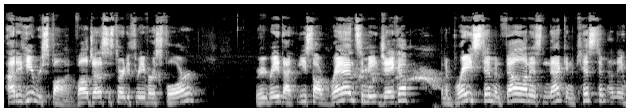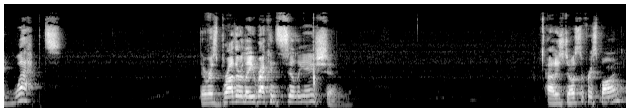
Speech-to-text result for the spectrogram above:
How did he respond? Well, Genesis 33, verse 4, we read that Esau ran to meet Jacob and embraced him and fell on his neck and kissed him, and they wept. There was brotherly reconciliation. How does Joseph respond?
